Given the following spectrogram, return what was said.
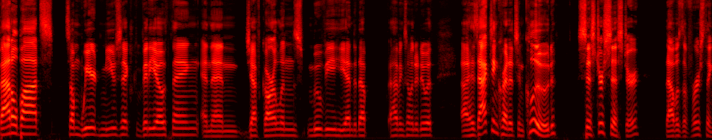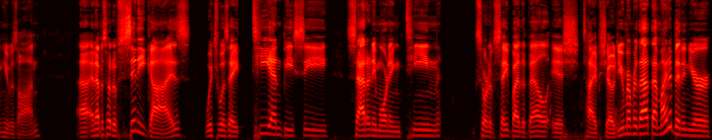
BattleBots, some weird music video thing, and then Jeff Garlin's movie. He ended up having something to do with. Uh, his acting credits include Sister Sister. That was the first thing he was on. Uh, an episode of City Guys, which was a TNBC Saturday morning teen sort of Saved by the Bell ish type show. Do you remember that? That might have been in your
